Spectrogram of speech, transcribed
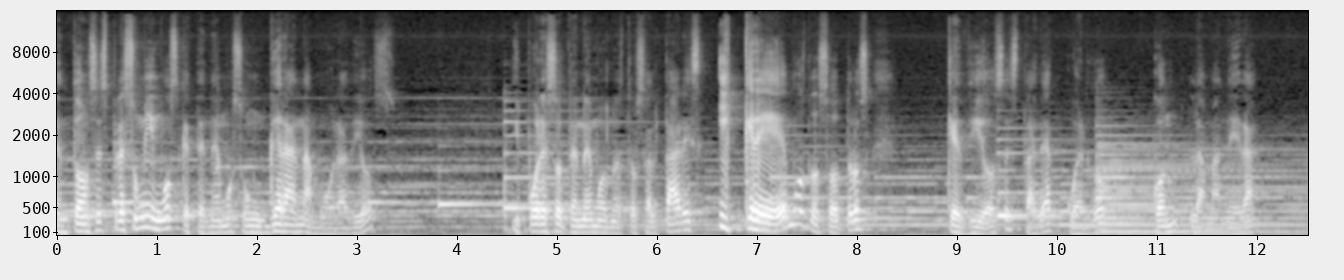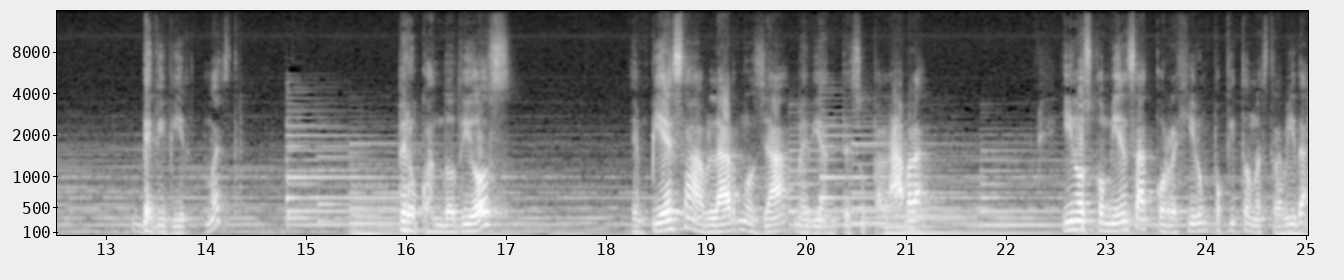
Entonces presumimos que tenemos un gran amor a Dios. Y por eso tenemos nuestros altares y creemos nosotros que Dios está de acuerdo con la manera de vivir nuestra. Pero cuando Dios empieza a hablarnos ya mediante su palabra y nos comienza a corregir un poquito nuestra vida,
